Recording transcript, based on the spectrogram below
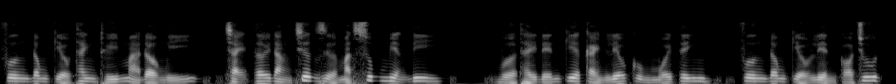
Phương Đông Kiều Thanh Thúy mà đồng ý, chạy tới đằng trước rửa mặt xúc miệng đi. Vừa thấy đến kia cảnh liễu cùng mối tinh, Phương Đông Kiều liền có chút.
